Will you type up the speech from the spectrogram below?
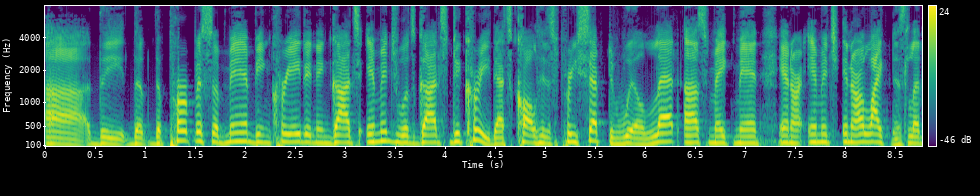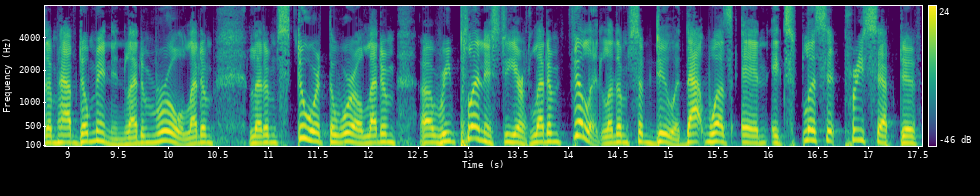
uh, the the the purpose of man being created in God's image was God's decree. That's called His preceptive will. Let us make man in our image, in our likeness. Let him have dominion. Let him rule. Let him let him steward the world. Let him uh, replenish the earth. Let him fill it. Let him subdue it. That was an explicit preceptive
